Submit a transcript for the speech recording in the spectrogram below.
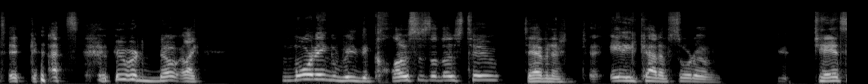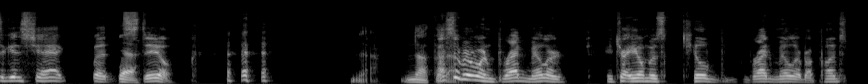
two guys who were no like Mourning would be the closest of those two to having a, any kind of sort of chance against Shaq, but Yeah. still, no, Nothing. I still remember when Brad Miller he tried he almost killed Brad Miller by punch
